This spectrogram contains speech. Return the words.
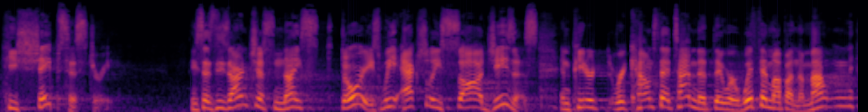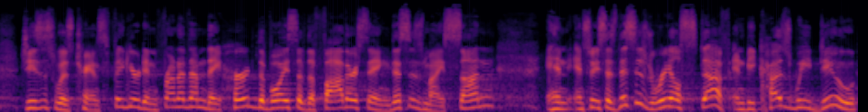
he shapes history. He says these aren't just nice stories. We actually saw Jesus. And Peter recounts that time that they were with him up on the mountain. Jesus was transfigured in front of them. They heard the voice of the Father saying, This is my son. And, and so he says, This is real stuff. And because we do,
